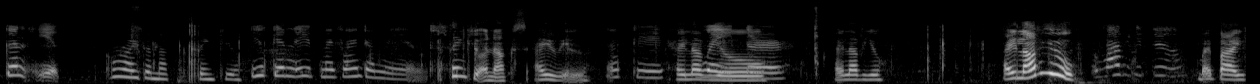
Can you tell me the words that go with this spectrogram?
You can eat. Alright, anak. Thank you. You can eat my vitamins. Thank you, anak. I will. Okay. I love you. Waiter. I love you. I love you. I love you too. Bye-bye.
